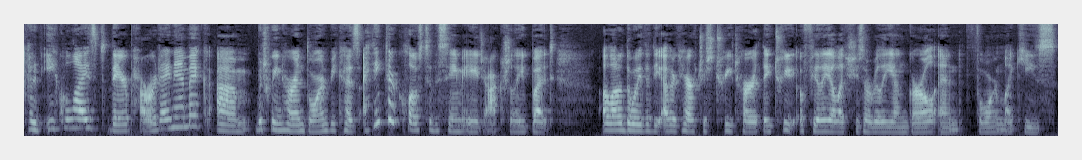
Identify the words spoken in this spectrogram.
kind of equalized their power dynamic um, between her and Thorn because I think they're close to the same age actually, but a lot of the way that the other characters treat her, they treat Ophelia like she's a really young girl and Thorn like he's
